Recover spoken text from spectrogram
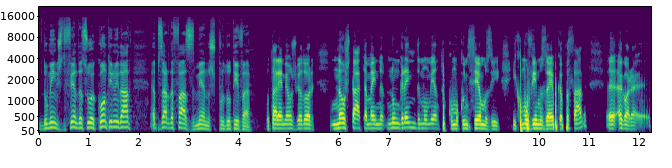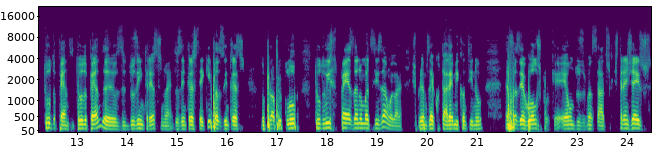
Domingos defende a sua continuidade, apesar da fase menos produtiva. O Taremi é um jogador não está também num grande momento como conhecemos e, e como vimos a época passada. Uh, agora, tudo depende, tudo depende dos interesses, não é? Dos interesses da equipa, dos interesses do próprio clube, tudo isso pesa numa decisão. Agora, esperemos é que o Taremi continue a fazer golos, porque é um dos avançados estrangeiros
